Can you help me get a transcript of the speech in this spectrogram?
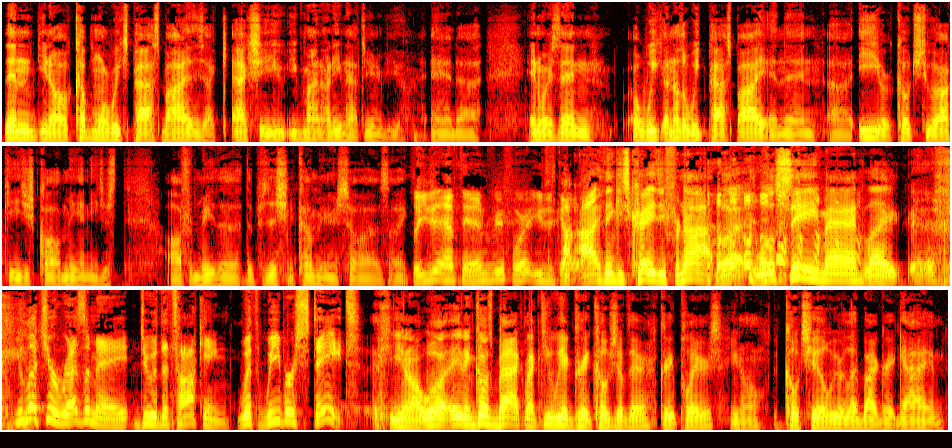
then, you know, a couple more weeks passed by, and he's like, actually, you, you might not even have to interview. And, uh, anyways, then a week, another week passed by, and then uh, E or Coach Tuiaki, he just called me and he just offered me the the position to come here. So I was like, So you didn't have to interview for it. You just got it. I, I think he's crazy for not, but we'll see, man. Like, ugh, You let your resume do the talking with Weber State. you know, well, and it goes back like dude, we had great coaches up there, great players. You know, Coach Hill, we were led by a great guy, and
